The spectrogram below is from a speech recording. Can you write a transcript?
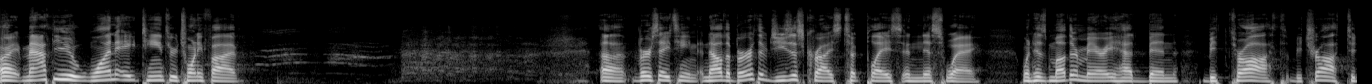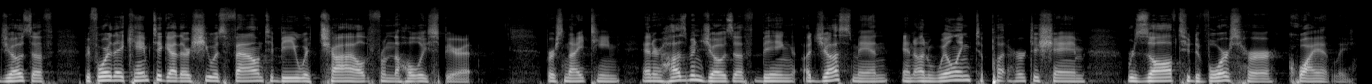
All right, Matthew 1 18 through 25. Uh, verse 18. Now the birth of Jesus Christ took place in this way. When his mother Mary had been betrothed, betrothed to Joseph, before they came together, she was found to be with child from the Holy Spirit. Verse 19. And her husband Joseph, being a just man and unwilling to put her to shame, resolved to divorce her quietly.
